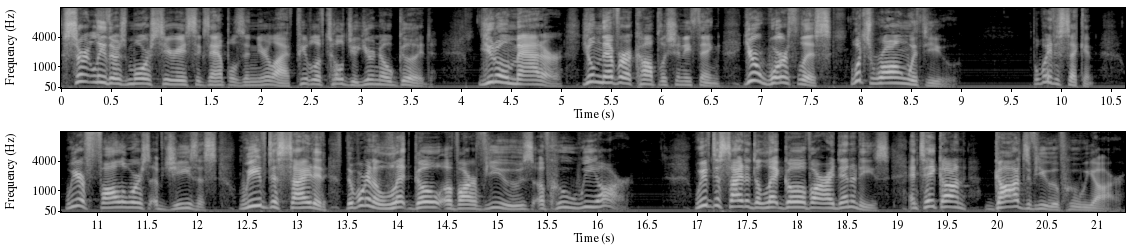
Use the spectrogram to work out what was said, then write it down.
Certainly, there's more serious examples in your life. People have told you you're no good. You don't matter. You'll never accomplish anything. You're worthless. What's wrong with you? But wait a second. We are followers of Jesus. We've decided that we're going to let go of our views of who we are. We've decided to let go of our identities and take on God's view of who we are.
